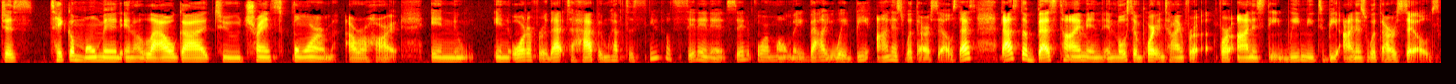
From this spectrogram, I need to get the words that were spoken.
just take a moment and allow god to transform our heart in in order for that to happen, we have to, you know, sit in it, sit for a moment, evaluate, be honest with ourselves. That's that's the best time and, and most important time for for honesty. We need to be honest with ourselves.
